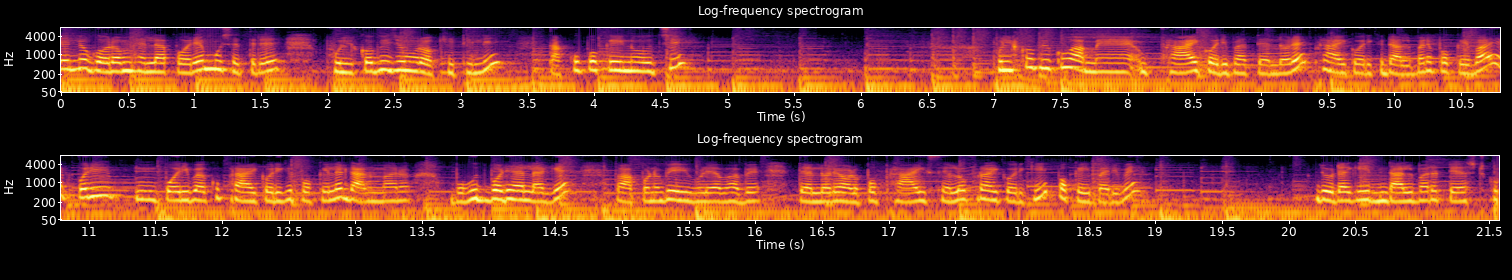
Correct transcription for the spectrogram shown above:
ତେଲ ଗରମ ହେଲା ପରେ ମୁଁ ସେଥିରେ ଫୁଲକୋବି ଯେଉଁ ରଖିଥିଲି ତାକୁ ପକାଇ ନେଉଛି ଫୁଲକୋବିକୁ ଆମେ ଫ୍ରାଏ କରିବା ତେଲରେ ଫ୍ରାଏ କରିକି ଡାଲମାରେ ପକାଇବା ଏପରି ପରିବାକୁ ଫ୍ରାଏ କରିକି ପକାଇଲେ ଡାଲମାର ବହୁତ ବଢ଼ିଆ ଲାଗେ ତ ଆପଣ ବି ଏଇଭଳିଆ ଭାବେ ତେଲରେ ଅଳ୍ପ ଫ୍ରାଏ ସେଲୋ ଫ୍ରାଏ କରିକି ପକାଇ ପାରିବେ ଯେଉଁଟାକି ଡାଲମାର ଟେଷ୍ଟକୁ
